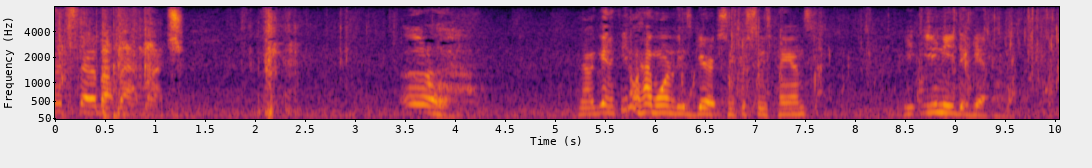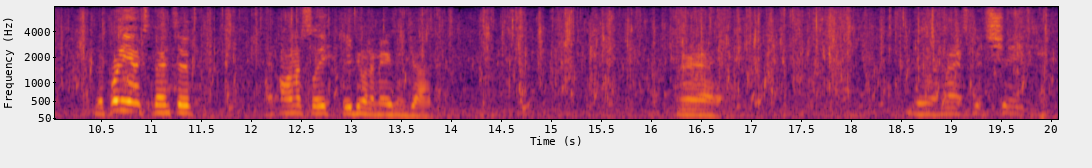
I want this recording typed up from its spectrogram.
Let's about that much. Ugh. Now again, if you don't have one of these Garrett Super Sluice pans, you, you need to get one. They're pretty inexpensive. And honestly, they do an amazing job. All right. Doing a nice good shake.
